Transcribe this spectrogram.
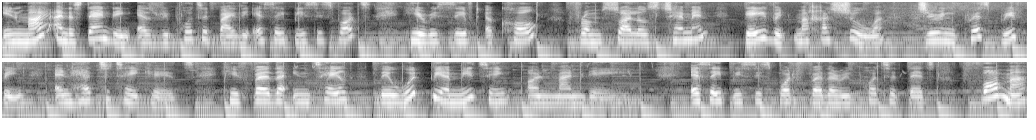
In my understanding, as reported by the SABC Sports, he received a call from Swallows chairman David Mogashoa during press briefing and had to take it. He further entailed there would be a meeting on Monday. SABC Sport further reported that former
